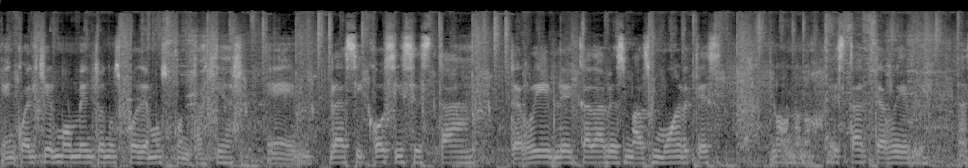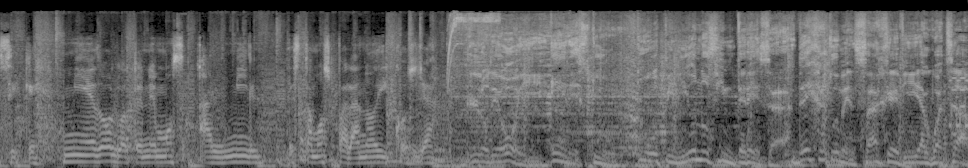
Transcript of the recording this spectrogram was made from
en cualquier momento nos podemos contagiar. Eh, la psicosis está terrible, cada vez más muertes. No, no, no, está terrible. Así que miedo lo tenemos al mil. Estamos paranoicos ya. Lo de hoy eres tú. Tu opinión nos interesa. Deja tu mensaje vía WhatsApp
